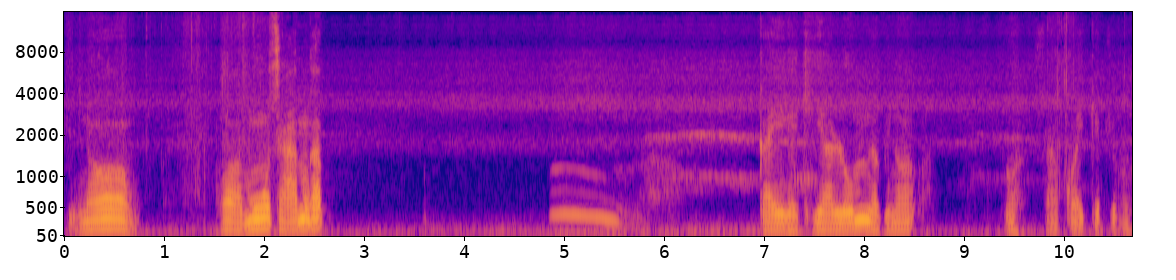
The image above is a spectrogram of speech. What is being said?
พี่น้อง พ่อมูสามครับ ไก่ก็เคียร์ล้มแล้วพี่น้องโอ้สาวก้อยเก็บอยู่พุ่น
